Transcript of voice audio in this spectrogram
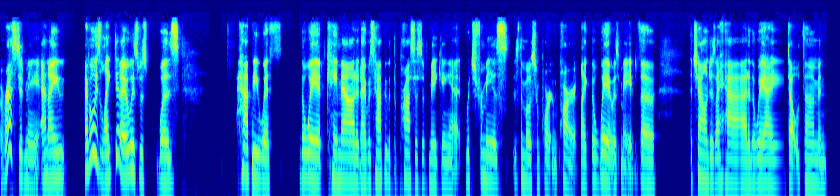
arrested me. And I I've always liked it. I always was was happy with the way it came out and I was happy with the process of making it, which for me is is the most important part. Like the way it was made, the the challenges I had and the way I dealt with them and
